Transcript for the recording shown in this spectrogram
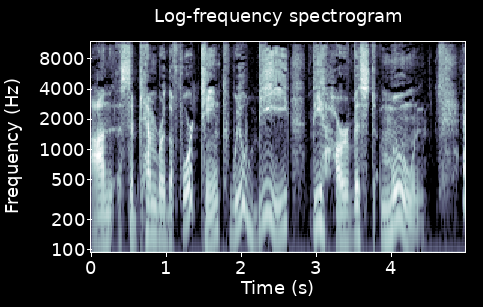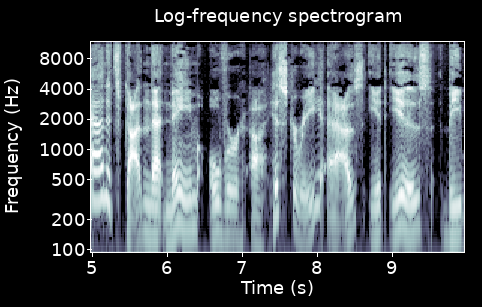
on September the 14th will be the harvest moon. And it's gotten that name over uh, history as it is the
